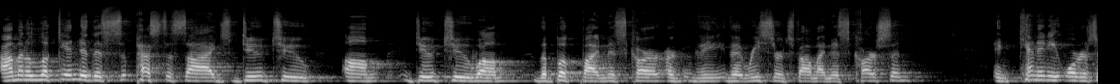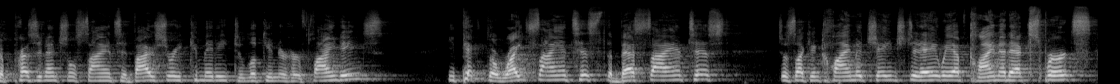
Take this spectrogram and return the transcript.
I'm going to look into this pesticides due to, um, due to um, the book by Miss Car, or the, the research found by Miss Carson. And Kennedy orders a presidential science advisory committee to look into her findings. He picked the right scientists, the best scientists. Just like in climate change today, we have climate experts,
